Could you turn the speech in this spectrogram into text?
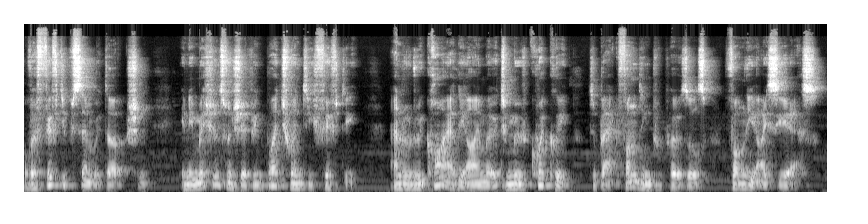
of a 50% reduction in emissions from shipping by 2050 and would require the IMO to move quickly to back funding proposals from the ICS.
